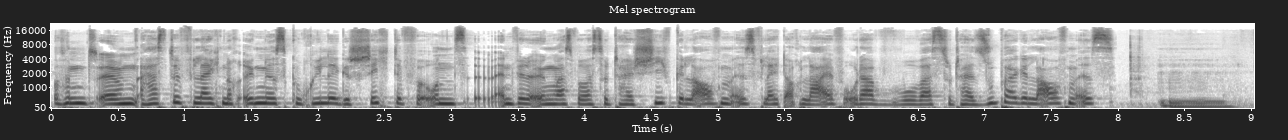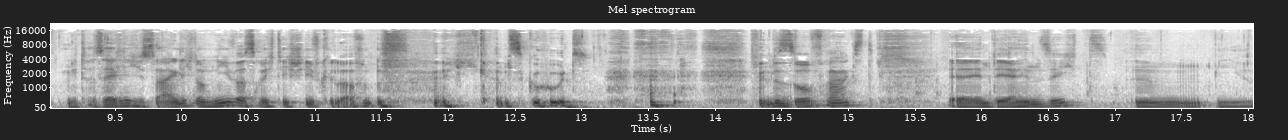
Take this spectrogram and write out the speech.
Und ähm, hast du vielleicht noch irgendeine skurrile Geschichte für uns? Entweder irgendwas, wo was total schief gelaufen ist, vielleicht auch live, oder wo was total super gelaufen ist? Mm. Tatsächlich ist eigentlich noch nie was richtig schief gelaufen. Das ist eigentlich ganz gut, wenn du so fragst. Äh, in der Hinsicht, ähm, ja.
